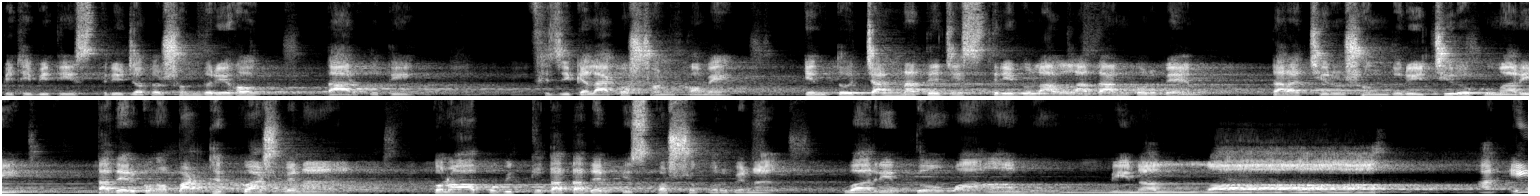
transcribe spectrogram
পৃথিবীতে স্ত্রী যত সুন্দরী হোক, তার প্রতি ফিজিক্যাল আকর্ষণ কমে। কিন্তু জান্নাতে যে স্ত্রীগুলো আল্লাহ দান করবেন তারা চির সুন্দরী চিরকুমারী। তাদের কোনো বার্ধক্য আসবে না, কোনো অপবিত্রতা তাদেরকে স্পর্শ করবে না। আর এই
